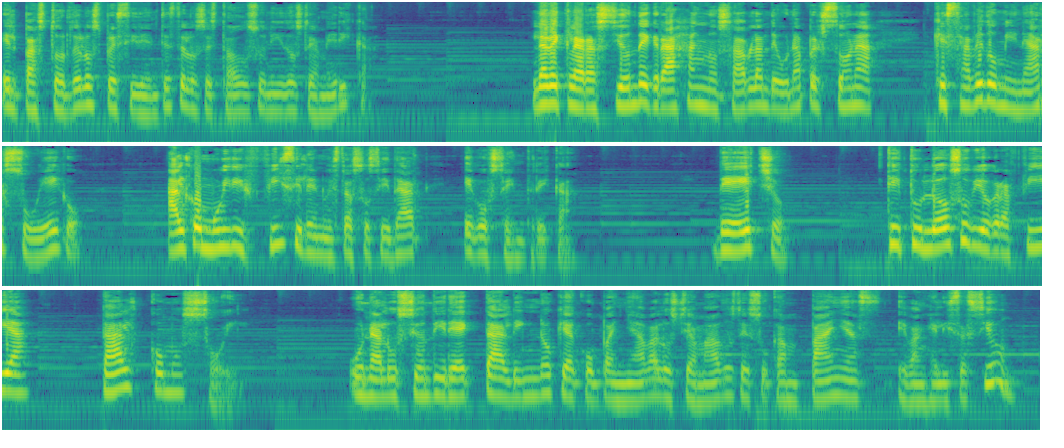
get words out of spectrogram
el pastor de los presidentes de los Estados Unidos de América. La declaración de Graham nos habla de una persona que sabe dominar su ego, algo muy difícil en nuestra sociedad egocéntrica. De hecho, tituló su biografía Tal como soy, una alusión directa al himno que acompañaba los llamados de sus campañas evangelización.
